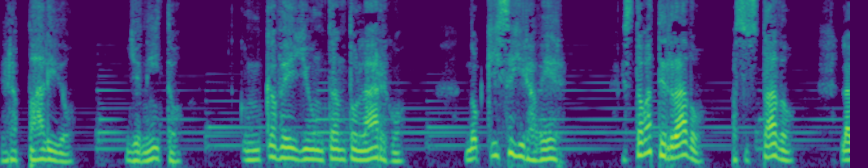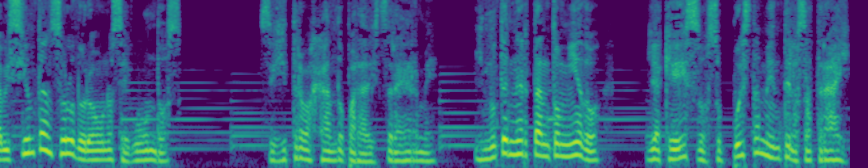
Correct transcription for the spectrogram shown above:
Era pálido, llenito, con un cabello un tanto largo. No quise ir a ver. Estaba aterrado, asustado. La visión tan solo duró unos segundos. Seguí trabajando para distraerme y no tener tanto miedo, ya que eso supuestamente los atrae.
